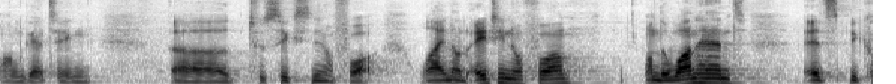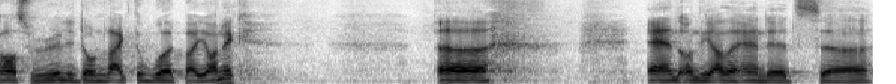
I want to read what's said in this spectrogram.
on getting uh, to 1604. Why not 1804? On the one hand, it's because we really don't like the word bionic. Uh, and on the other hand, it's uh,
